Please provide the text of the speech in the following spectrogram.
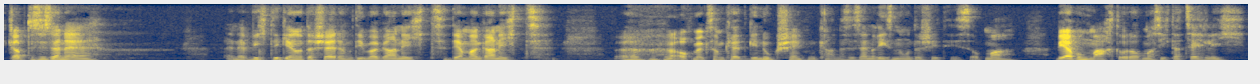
Ich glaube, das ist eine, eine wichtige Unterscheidung, die man gar nicht, der man gar nicht äh, Aufmerksamkeit genug schenken kann. Dass es ein Riesenunterschied ist, ob man Werbung macht oder ob man sich tatsächlich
